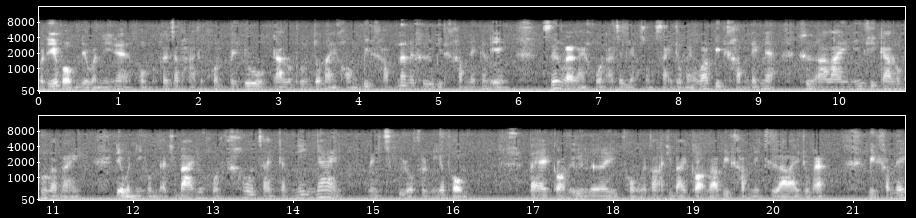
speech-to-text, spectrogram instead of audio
วัสดีครับผมเดี๋ยววันนี้เนี่ยผมก็จะพาทุกคนไปดูการลงทุนตัวใหม่ของบิตครับนั่นก็คือบิตคั n เน็กนั่นเอง ซึ่งหลายๆ คนอาจจะยังสงสัยถูกไหมว่าบิตคั n เน็กเนี่ยคืออะไรมีวิธีการลงทุนแบบไหน เดี๋ยววันนี้ผมจะอธิบายให้ทุกคนเข้าใจกันง่ายๆในคลิปวิดีโอคลิปนี้ครับผม แต่ก่อนอื่นเลย ผมก็ต้องอธิบายก่อนว่าบิตคั n เน็กคืออะไรถูกไหมบิตคั n เน็ก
